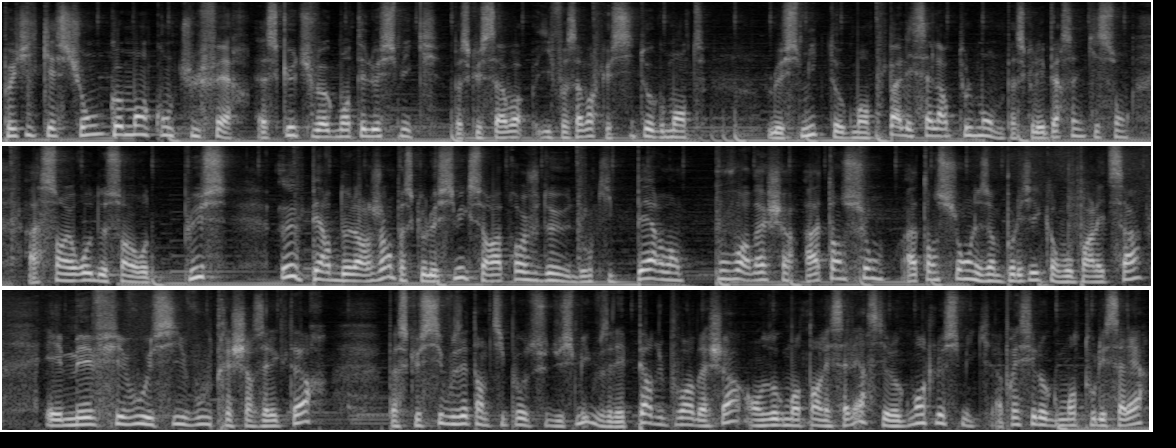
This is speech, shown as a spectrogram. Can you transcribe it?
petite question, comment comptes-tu le faire? Est-ce que tu vas augmenter le SMIC? Parce que il faut savoir que si tu augmentes le SMIC, tu pas les salaires de tout le monde. Parce que les personnes qui sont à 100 euros, 200 euros de plus, eux perdent de l'argent parce que le SMIC se rapproche d'eux. Donc ils perdent en pouvoir d'achat. Attention, attention les hommes politiques quand vous parlez de ça. Et méfiez-vous aussi, vous, très chers électeurs, parce que si vous êtes un petit peu au-dessus du SMIC, vous allez perdre du pouvoir d'achat en augmentant les salaires s'il augmente le SMIC. Après, s'il augmente tous les salaires,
